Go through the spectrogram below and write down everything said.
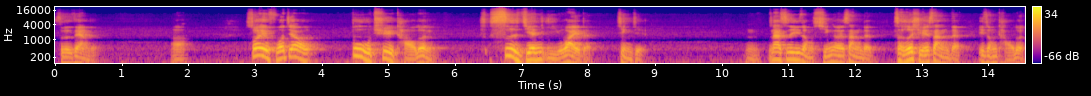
是不是这样的？啊？所以佛教不去讨论世间以外的境界，嗯，那是一种形而上的哲学上的一种讨论，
